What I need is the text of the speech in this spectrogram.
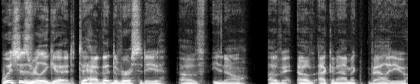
Which is really good to have that diversity of, you know, of of economic value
